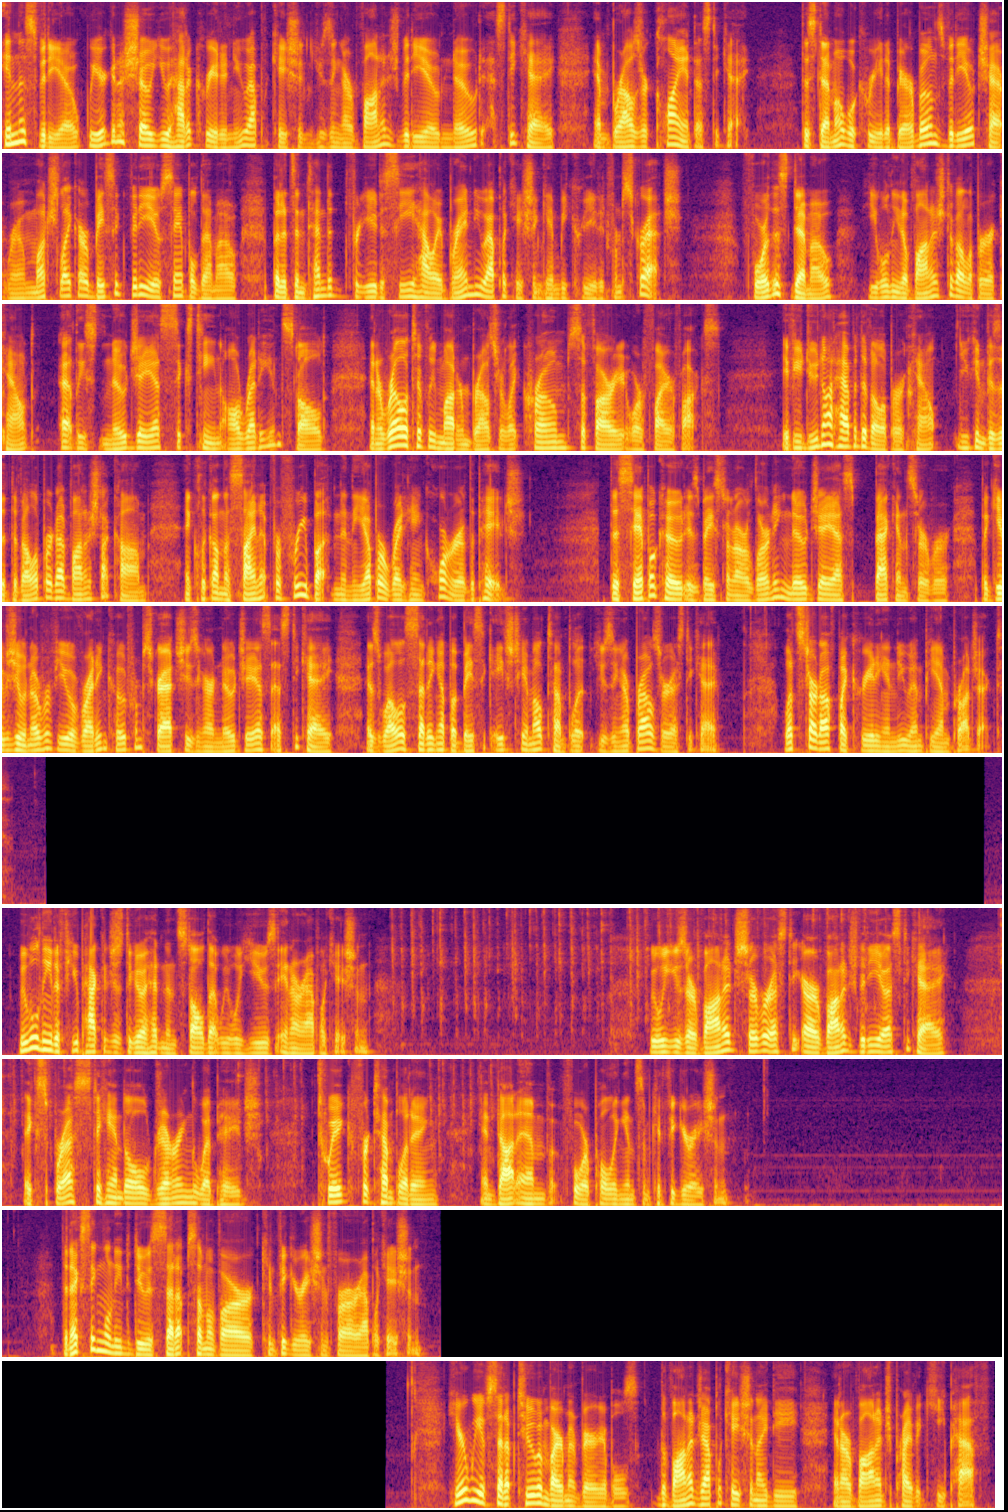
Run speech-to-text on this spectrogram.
In this video, we are going to show you how to create a new application using our Vonage Video Node SDK and Browser Client SDK. This demo will create a bare-bones video chat room much like our basic video sample demo, but it's intended for you to see how a brand new application can be created from scratch. For this demo, you will need a Vonage developer account, at least Node.js 16 already installed, and a relatively modern browser like Chrome, Safari, or Firefox. If you do not have a developer account, you can visit developer.vonage.com and click on the Sign Up for Free button in the upper right-hand corner of the page. This sample code is based on our Learning Node.js backend server, but gives you an overview of writing code from scratch using our Node.js SDK, as well as setting up a basic HTML template using our browser SDK. Let's start off by creating a new NPM project. We will need a few packages to go ahead and install that we will use in our application. We will use our Vonage server SD, our Vonage video SDK, Express to handle rendering the web page, Twig for templating, and dotenv for pulling in some configuration. The next thing we'll need to do is set up some of our configuration for our application. Here we have set up two environment variables, the Vonage application ID and our Vonage private key path.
